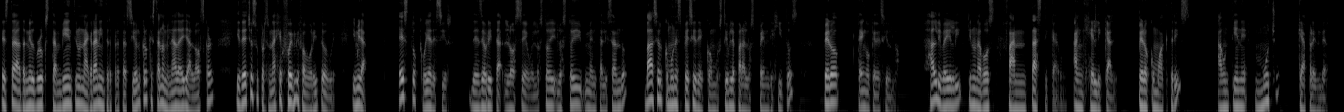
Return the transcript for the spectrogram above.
Esta Danielle Brooks también tiene una gran interpretación, creo que está nominada ella al Oscar, y de hecho su personaje fue mi favorito, güey. Y mira, esto que voy a decir, desde ahorita lo sé, güey, lo estoy, lo estoy mentalizando, va a ser como una especie de combustible para los pendejitos, pero tengo que decirlo. Halle Bailey tiene una voz fantástica, güey, angelical, pero como actriz aún tiene mucho que aprender.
